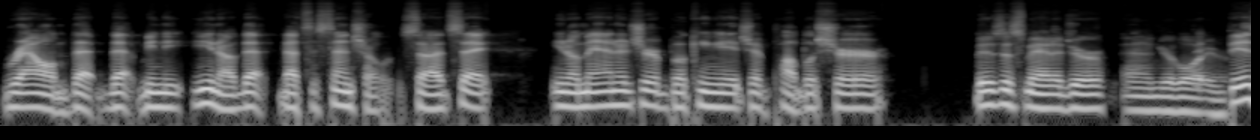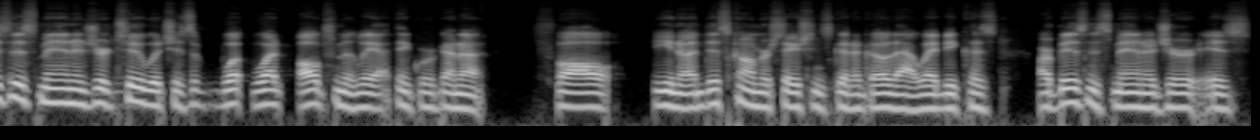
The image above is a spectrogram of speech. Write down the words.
realm that that we need you know that that's essential so I'd say you know manager booking agent publisher business manager and your lawyer. business manager too, which is what what ultimately I think we're gonna fall. You know, and this conversation is gonna go that way because our business manager is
